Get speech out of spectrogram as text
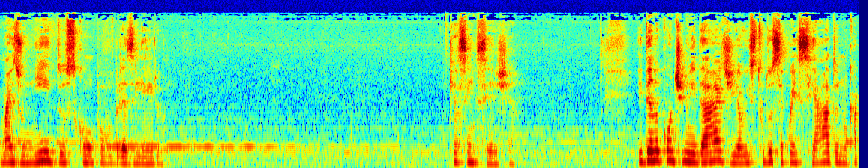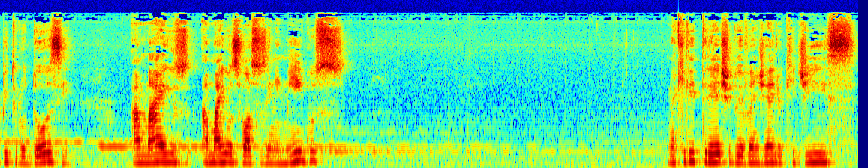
Mais unidos como o povo brasileiro. Que assim seja. E dando continuidade ao estudo sequenciado no capítulo 12, Amai os, amai os vossos inimigos, naquele trecho do Evangelho que diz:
